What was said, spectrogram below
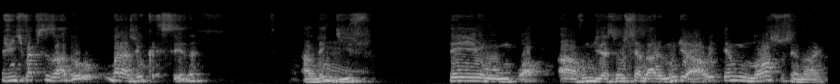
a gente vai precisar do Brasil crescer, né? Além é. disso, tem o, a, vamos dizer assim, o cenário mundial e tem o nosso cenário.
